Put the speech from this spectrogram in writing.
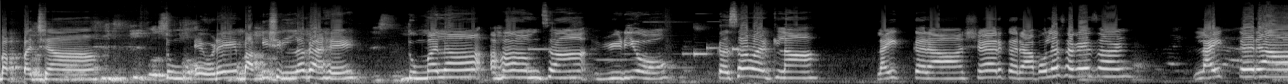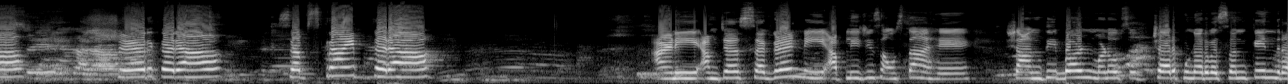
बाप्पाच्या. तुम एवढे बाकी शिल्लक आहे. तुम्हाला हा आमचा व्हिडिओ कसा वाटला? लाईक करा शेअर करा. बोला सगळेजण. लाईक करा शेअर करा सबस्क्राईब करा. आणि आमच्या सगळ्यांनी आपली जी संस्था आहे शांतीबन मनोसोपचार पुनर्वसन केंद्र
